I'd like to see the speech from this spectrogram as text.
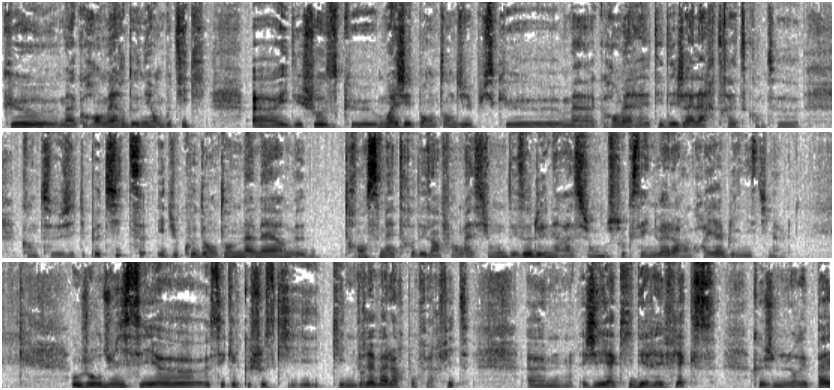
que euh, ma grand-mère donnait en boutique euh, et des choses que moi j'ai pas entendues puisque ma grand-mère était déjà à la retraite quand, quand j'étais petite et du coup d'entendre ma mère me transmettre des informations des autres générations, je trouve que ça a une valeur incroyable et inestimable. Aujourd'hui, c'est quelque chose qui, qui, est une vraie valeur pour faire fit. j'ai acquis des réflexes que je n'aurais pas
